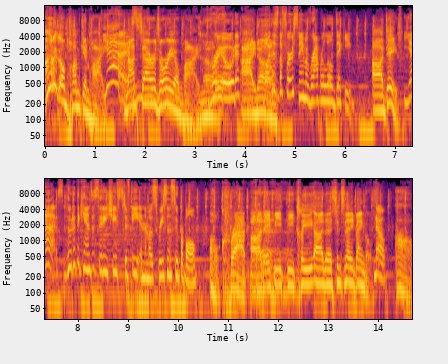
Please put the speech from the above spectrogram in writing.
I'm gonna go pumpkin pie. Yes. Not Sarah's Oreo pie. Rude. I know. What is the first name of rapper Lil Dicky? uh Dave? Yes. Who did the Kansas City Chiefs defeat in the most recent Super Bowl? Oh crap! Uh, they beat the Cle- uh, the Cincinnati Bengals. No. Oh,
